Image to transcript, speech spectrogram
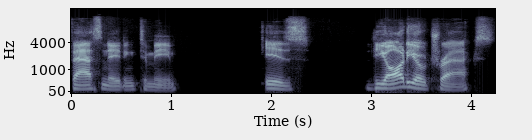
fascinating to me is the audio tracks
